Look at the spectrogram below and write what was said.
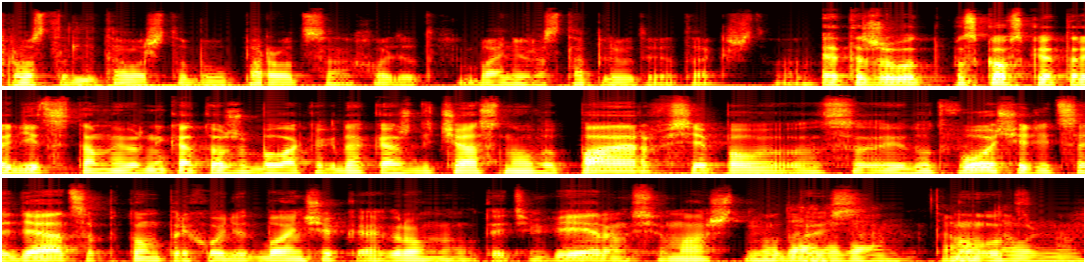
просто для того, чтобы упороться, ходят в баню, растапливают ее так, что... Это же вот московская традиция, там наверняка тоже была, когда каждый час новый пар, все по... идут в очередь, садятся, потом приходит банщик и огромным вот этим веером все машет. Ну да, То да, есть... да, там ну, довольно... Вот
